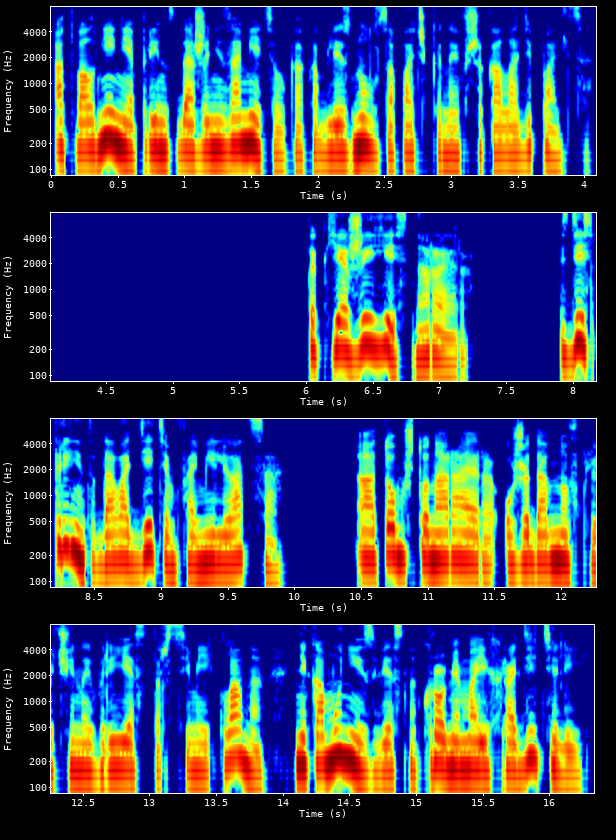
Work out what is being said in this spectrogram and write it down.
От волнения принц даже не заметил, как облизнул запачканные в шоколаде пальцы. «Так я же и есть Нарайра. Здесь принято давать детям фамилию отца, а о том, что Нарайра уже давно включены в реестр семей клана, никому не известно, кроме моих родителей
